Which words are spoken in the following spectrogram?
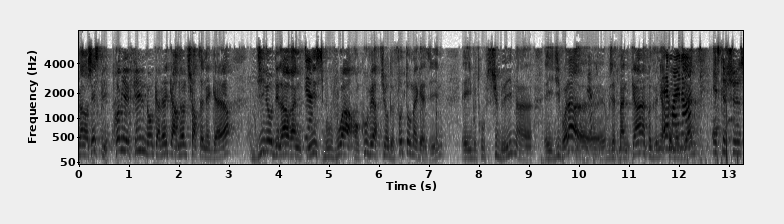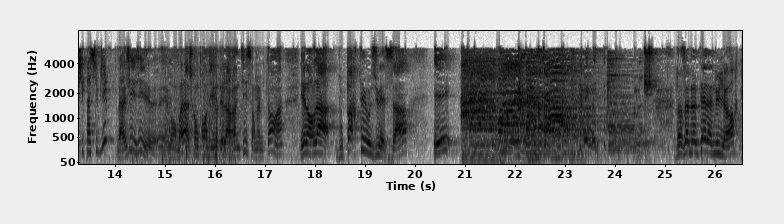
Non, non, j'explique. Premier film, donc, avec Arnold Schwarzenegger. Dino De Laurentiis Yeah. vous voit en couverture de Photo Magazine et il vous trouve sublime. euh, et il dit voilà, euh, vous êtes mannequin, il faut devenir Am comédienne. not? Est-ce que je suis pas sublime? Bah si, si. mais bon, voilà, je comprends Dino De Laurentiis en même temps. hein. Et alors là, vous partez aux USA et... dans un hôtel à New York.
